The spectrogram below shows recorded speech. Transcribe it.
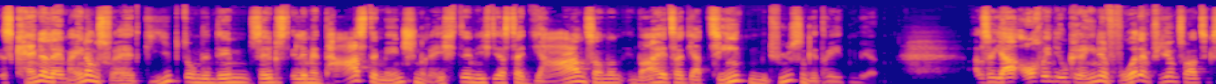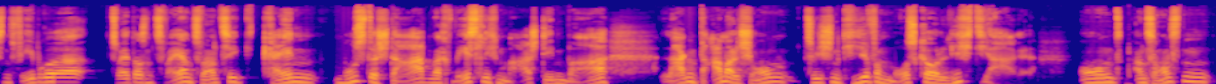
es keinerlei Meinungsfreiheit gibt und in dem selbst elementarste Menschenrechte nicht erst seit Jahren, sondern in Wahrheit seit Jahrzehnten mit Füßen getreten werden. Also ja, auch wenn die Ukraine vor dem 24. Februar 2022 kein Musterstaat nach westlichen Maßstäben war, lagen damals schon zwischen Kiew und Moskau Lichtjahre. Und ansonsten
